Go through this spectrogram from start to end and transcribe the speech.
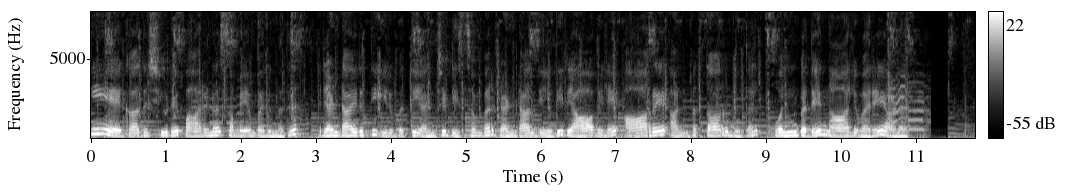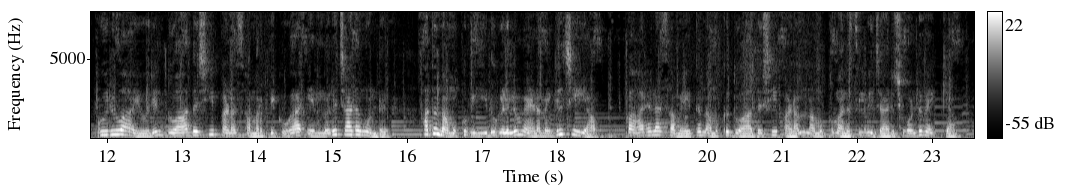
ഈ ഏകാദശിയുടെ പാരണ സമയം വരുന്നത് രണ്ടായിരത്തി ഇരുപത്തി അഞ്ച് ഡിസംബർ രണ്ടാം തീയതി രാവിലെ ആറ് അൻപത്തി മുതൽ ഒൻപത് നാല് വരെയാണ്. ഗുരുവായൂരിൽ ദ്വാദശി പണം സമർപ്പിക്കുക എന്നൊരു ചടങ്ങുണ്ട്. അത് നമുക്ക് വീടുകളിലും വേണമെങ്കിൽ ചെയ്യാം. പാരണ സമയത്ത് നമുക്ക് ദ്വാദശി പണം നമുക്ക് മനസ്സിൽ വിചാരിച്ചുകൊണ്ട് വെക്കാം.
